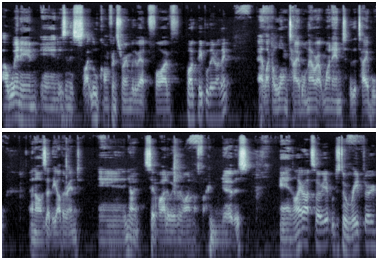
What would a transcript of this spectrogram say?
I went in and is in this like little conference room with about five five people there, I think, at like a long table. And they were at one end of the table, and I was at the other end. And you know, said hi to everyone. I was fucking nervous. And like, all right, so yep, we'll just do a read through.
